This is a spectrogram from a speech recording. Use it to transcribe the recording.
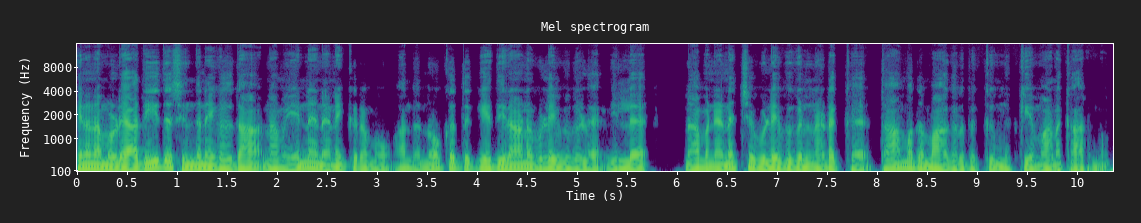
ஏன்னா நம்மளுடைய அதீத சிந்தனைகள் தான் நாம் என்ன நினைக்கிறோமோ அந்த நோக்கத்துக்கு எதிரான விளைவுகளை இல்லை நாம் நினைச்ச விளைவுகள் நடக்க தாமதமாகிறதுக்கு முக்கியமான காரணம்.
